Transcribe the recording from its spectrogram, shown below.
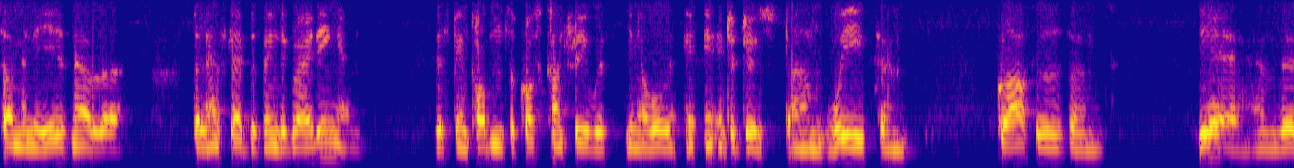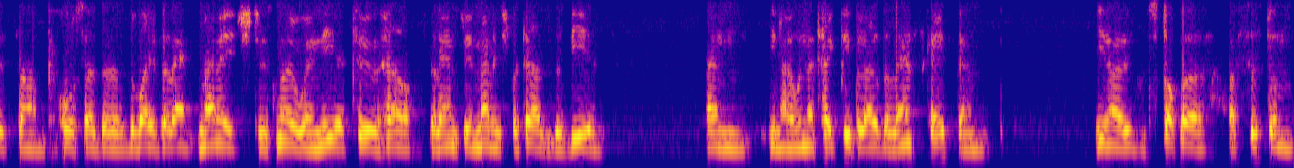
so many years now, the the landscape has been degrading, and there's been problems across country with, you know, all introduced um, weeds and grasses and yeah, and there's um, also the, the way the land's managed is nowhere near to how the land's been managed for thousands of years. And, you know, when they take people out of the landscape and, you know, stop a, a system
